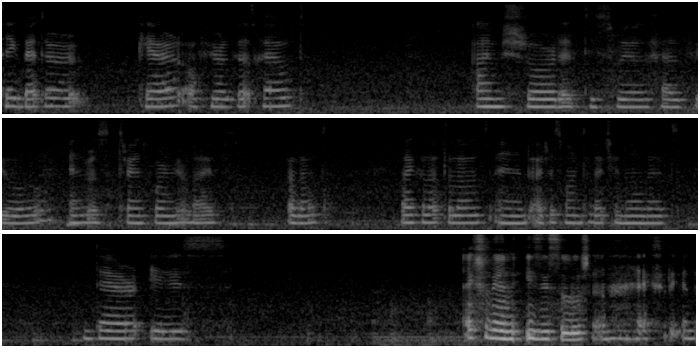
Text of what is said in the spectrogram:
take better care of your gut health, I'm sure that this will help you and transform your life a lot like a lot a lot. And I just want to let you know that there is actually an easy solution. Actually an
